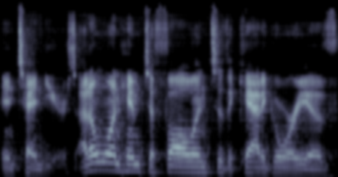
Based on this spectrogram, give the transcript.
in 10 years. I don't want him to fall into the category of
